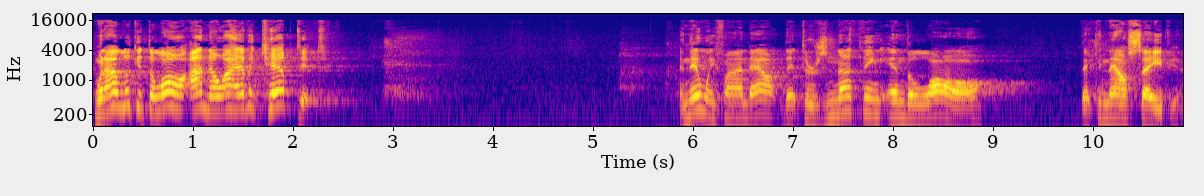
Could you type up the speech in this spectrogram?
When I look at the law, I know I haven't kept it. And then we find out that there's nothing in the law that can now save you.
